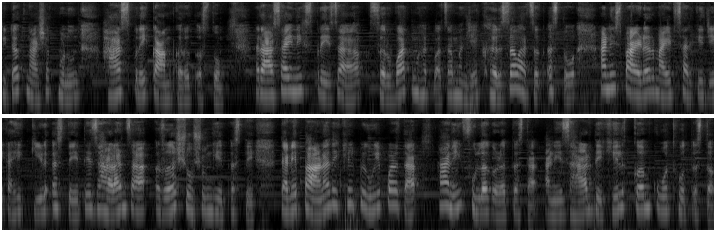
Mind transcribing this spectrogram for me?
कीटकनाशक म्हणून हा स्प्रे काम करत असतो. रासायनिक स्प्रेचा सर्वात महत्त्वाचा म्हणजे खर्च वाचत असतो आणि स्पायडर माईट सारखे जे काही कीड असते ते झाडांचा रस शोषून घेत असते. त्याने पानं देखील पिवळी पडतात आणि फुलं गळत असतात आणि झाड देखील कमकुवत होत असतं.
